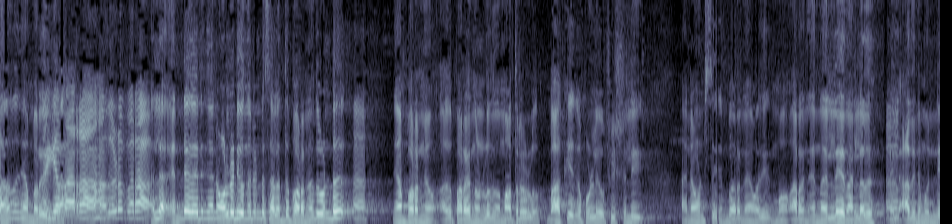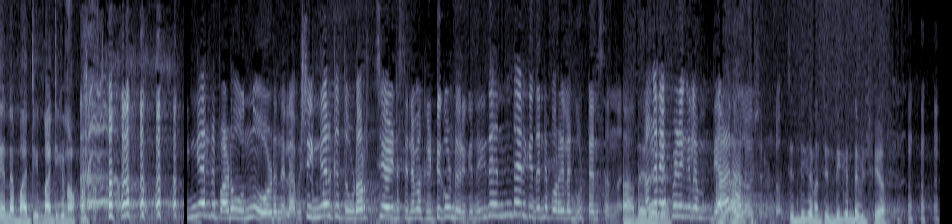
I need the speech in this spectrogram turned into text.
അതൊന്നും ഞാൻ പറയില്ല. അല്ല എന്റെ കാര്യം ഞാൻ ഓൾറെഡി ഒന്ന് രണ്ട് സ്ഥലത്ത് പറഞ്ഞതുകൊണ്ട് ഞാൻ പറഞ്ഞു അത് പറയുന്നുള്ളത് മാത്രമേ ഉള്ളൂ. ബാക്കിയൊക്കെ പുള്ളി ഒഫീഷ്യലി അനൗൺസ് ചെയ്യും പറഞ്ഞാൽ മതി അറിഞ്ഞെന്നല്ലേ നല്ലത്. അതിന് മുന്നേ എന്നെ മാറ്റി മാറ്റിക്കണോ? പടം ഒന്നും ഓടുന്നില്ല. പക്ഷെ ഇങ്ങനെ തുടർച്ചയായിട്ട് സിനിമ കിട്ടിക്കൊണ്ടിരിക്കുന്നത് ഇത് എന്തായിരിക്കും ഇതിന്റെ പുറകിലെ ഗുട്ടൻസ് എന്ന്? അങ്ങനെ എപ്പോഴെങ്കിലും ധ്യാനം ആലോചിച്ചിട്ടുണ്ടോ? ചിന്തിക്കണം ചിന്തിക്കേണ്ട വിഷയം.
